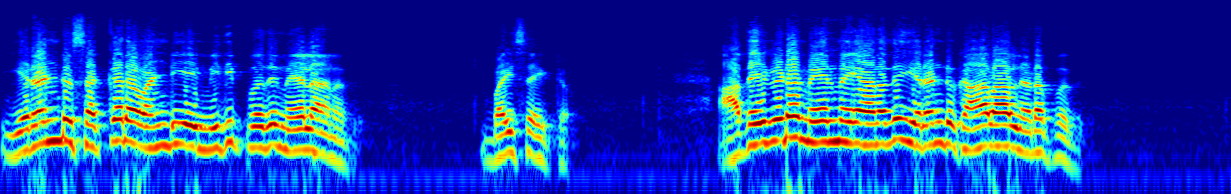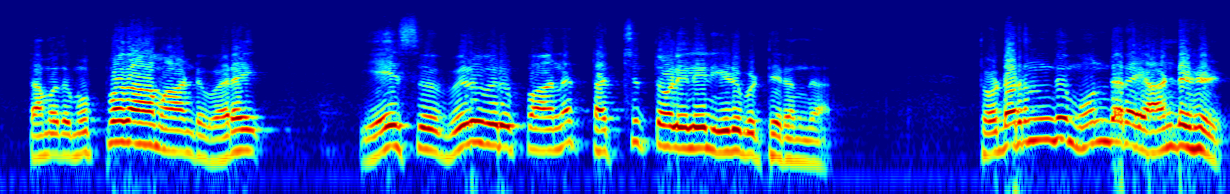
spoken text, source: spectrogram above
இரண்டு சக்கர வண்டியை மிதிப்பது மேலானது. பைசைக்கிள். அதைவிட மேன்மையானது இரண்டு காலால் நடப்பது. தமது முப்பதாம் ஆண்டு வரை இயேசு விறுவிறுப்பான தச்சு தொழிலில் ஈடுபட்டிருந்தார். தொடர்ந்து மூன்றரை ஆண்டுகள்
